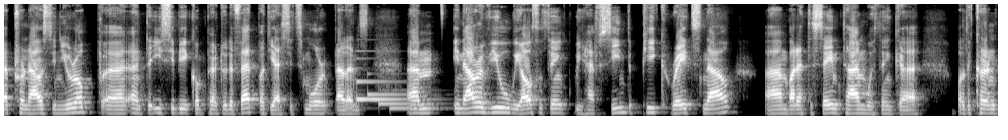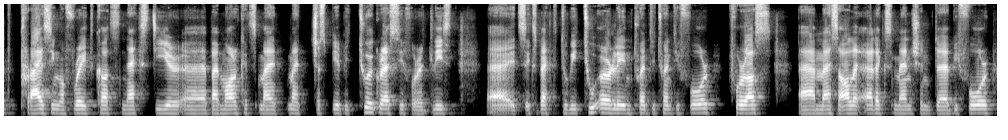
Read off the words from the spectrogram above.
uh, pronounced in europe uh, and the ecb compared to the fed but yes it's more balanced. Um, in our view we also think we have seen the peak rates now um, but at the same time we think well, the current pricing of rate cuts next year uh, by markets might might just be a bit too aggressive, or at least uh, it's expected to be too early in 2024 for us. Um, as Alex mentioned uh, before,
